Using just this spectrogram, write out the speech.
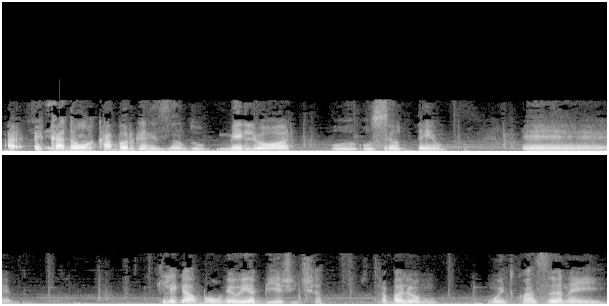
a, a, é, cada um acaba organizando melhor o, o seu tempo. É... Que legal. Bom, eu e a Bia, a gente já trabalhou muito com a Zana e,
